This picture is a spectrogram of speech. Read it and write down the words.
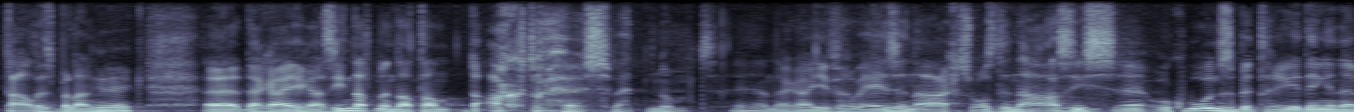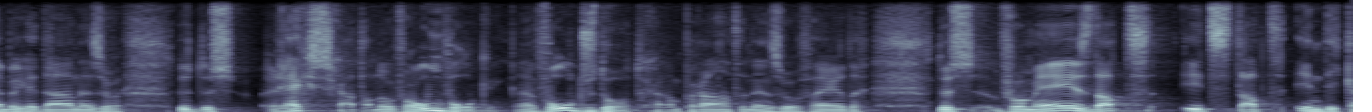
Taal is belangrijk. Uh, dan ga je gaan zien dat men dat dan de achterhuiswet noemt. En dan ga je verwijzen naar, zoals de nazi's ook woonsbetredingen hebben gedaan en zo. Dus, dus rechts gaat dan over omvolking en volksdood gaan praten en zo verder. Dus voor mij is dat iets dat indicatie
